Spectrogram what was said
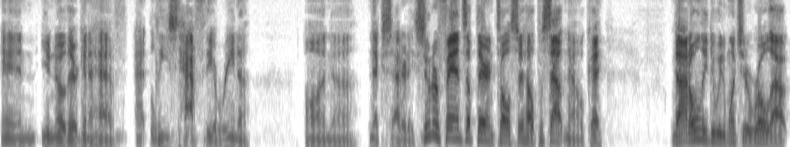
And you know they're going to have at least half the arena on uh, next Saturday. Sooner fans up there in Tulsa, help us out now, okay? Not only do we want you to roll out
